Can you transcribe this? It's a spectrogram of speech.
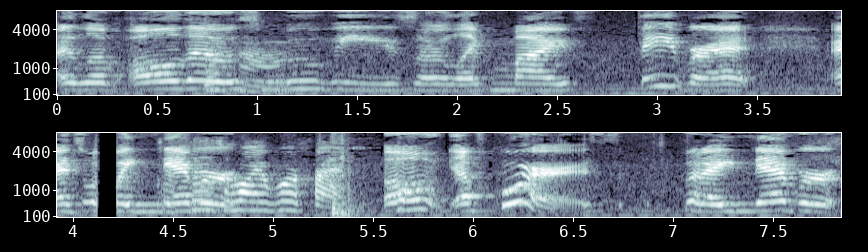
I love all those Mhm. movies are like my favorite, and so I This never is why we're friends. Oh, of course. But I never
